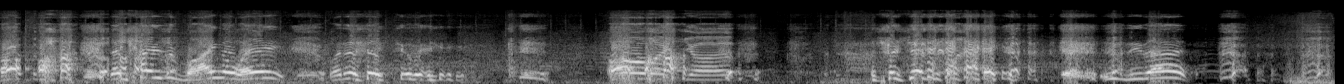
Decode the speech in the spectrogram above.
oh, oh, that guy's just flying away. What are they doing? oh my god. They're just flying. You see that?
